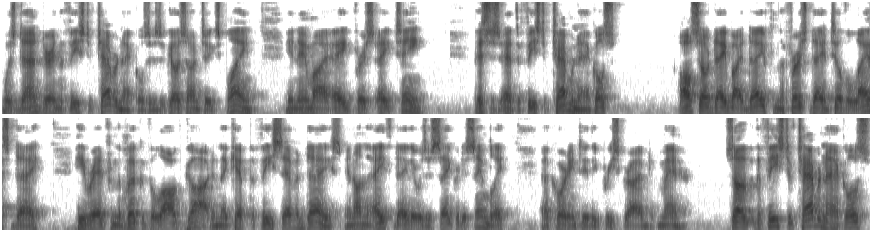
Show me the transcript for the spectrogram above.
was done during the Feast of Tabernacles, as it goes on to explain in Nehemiah 8, verse 18. This is at the Feast of Tabernacles. Also, day by day, from the first day until the last day, he read from the book of the law of God, and they kept the feast seven days. And on the eighth day there was a sacred assembly according to the prescribed manner. So the Feast of Tabernacles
